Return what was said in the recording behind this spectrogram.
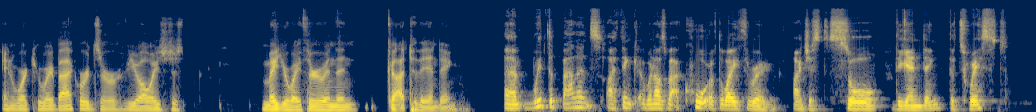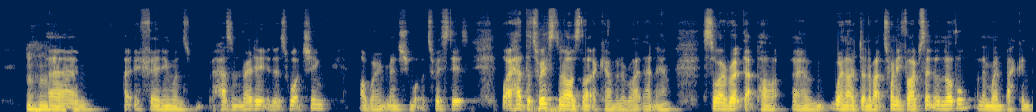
and worked your way backwards, or have you always just made your way through and then got to the ending? Um, with the balance, I think when I was about a quarter of the way through, I just saw the ending, the twist. Mhm. Um, if anyone hasn't read it that's watching, I won't mention what the twist is. But I had the twist, and I was like, okay, I'm going to write that now. So I wrote that part um, when I'd done about 25% of the novel, and then went back and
